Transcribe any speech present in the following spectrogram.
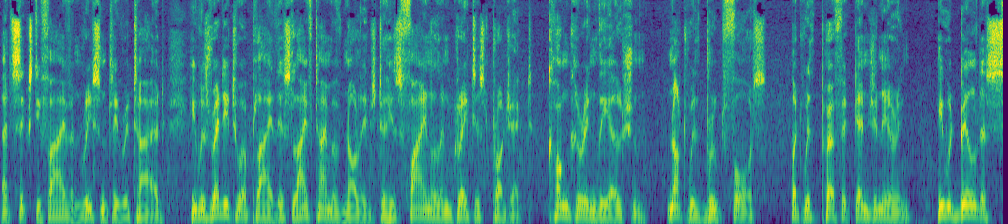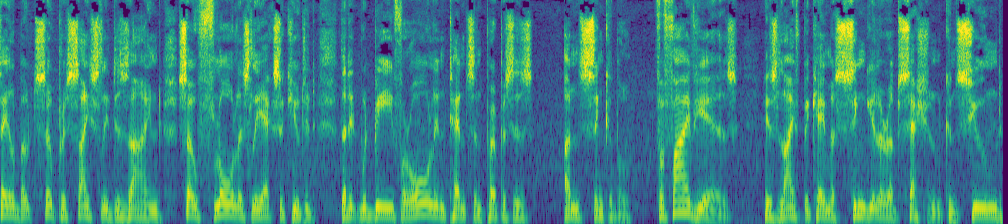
at 65 and recently retired, he was ready to apply this lifetime of knowledge to his final and greatest project, conquering the ocean, not with brute force, but with perfect engineering. He would build a sailboat so precisely designed, so flawlessly executed, that it would be, for all intents and purposes, unsinkable. For five years, his life became a singular obsession consumed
